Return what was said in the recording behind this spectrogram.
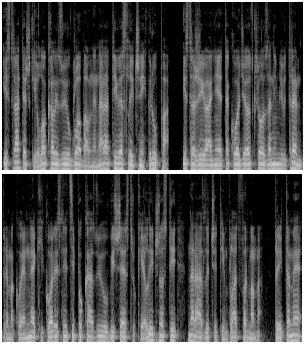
i strateški lokalizuju globalne narative sličnih grupa. Istraživanje je također otkrilo zanimljiv trend prema kojem neki korisnici pokazuju višestruke ličnosti na različitim platformama. Pritome,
